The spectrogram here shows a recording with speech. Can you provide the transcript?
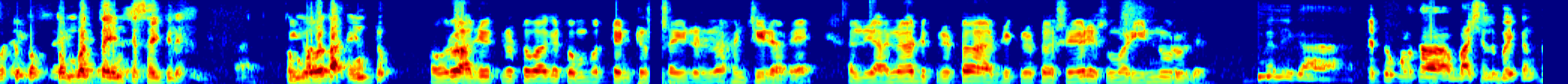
ಒಟ್ಟು ತೊಂಬತ್ತ ಎಂಟು ಸೈಟ್ ಇದೆ. ತೊಂಬತ್ತ ಎಂಟು ಅವರು ಅಧಿಕೃತವಾಗಿ ತೊಂಬತ್ತೆಂಟು ಸೈಡನ್ನು ಹಂಚಿದ್ದಾರೆ. ಅಲ್ಲಿ ಅನಧಿಕೃತ ಅಧಿಕೃತ ಸೇರಿ ಸುಮಾರು ಇನ್ನೂರು ಇದೆ. ಆಮೇಲೆ ಈಗ ಕೆಟ್ಟು ಕೊಳಕ ಭಾಷೆಯಲ್ಲಿ ಅಂತ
